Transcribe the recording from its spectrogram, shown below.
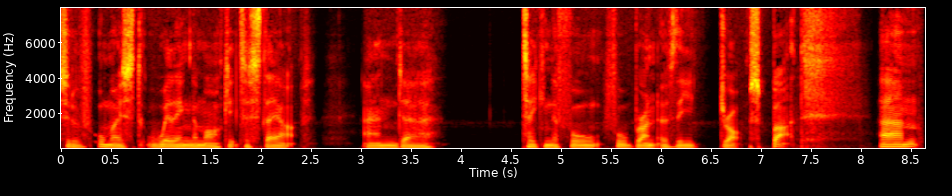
sort of almost willing the market to stay up and uh, taking the full full brunt of the drops. But um,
